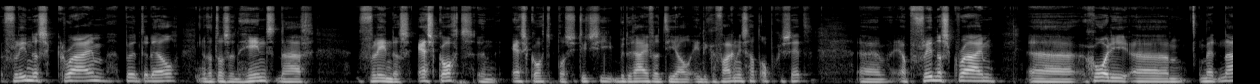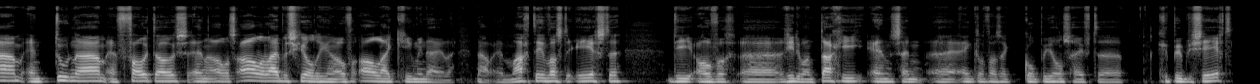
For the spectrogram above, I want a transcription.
vlinderscrime.nl. En dat was een hint naar Vlinders Escort, een escort prostitutiebedrijf dat hij al in de gevangenis had opgezet. Uh, op Vlinders Crime hij uh, met naam en toenaam en foto's en alles, allerlei beschuldigingen over allerlei criminelen. Nou, en Martin was de eerste die over uh, Ridwan Taghi en zijn, enkele van zijn compagnons heeft gepubliceerd.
